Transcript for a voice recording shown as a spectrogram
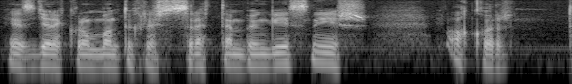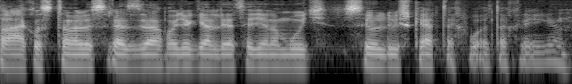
ez gyerekkoromban tökre szerettem böngészni, és akkor találkoztam először ezzel, hogy a Gellért hegyen amúgy szőlős kertek voltak régen.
